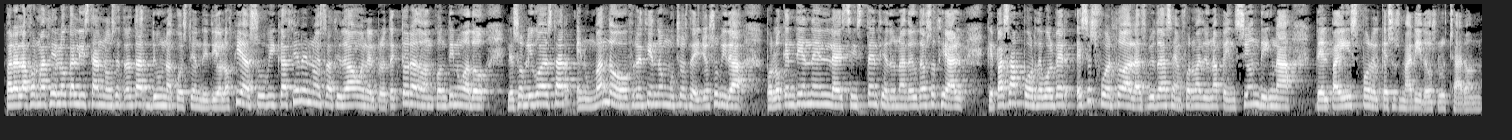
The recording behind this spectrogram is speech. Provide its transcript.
Para la formación localista no se trata de una cuestión de ideología. Su ubicación en nuestra ciudad o en el protectorado han continuado les obligó a estar en un bando, ofreciendo muchos de ellos su vida, por lo que entienden la existencia de una deuda social que pasa por devolver ese esfuerzo a las viudas en forma de una pensión digna del país por el que sus maridos lucharon.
